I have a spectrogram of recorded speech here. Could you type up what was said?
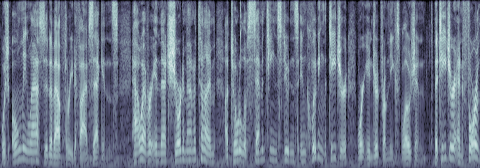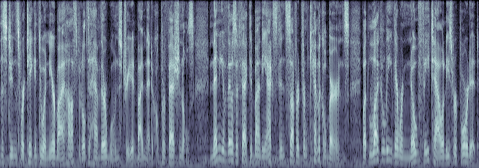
which only lasted about 3 to 5 seconds. However, in that short amount of time, a total of 17 students, including the teacher, were injured from the explosion. The teacher and four of the students were taken to a nearby hospital to have their wounds treated by medical professionals. Many of those affected by the accident suffered from chemical burns but luckily there were no fatalities reported.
